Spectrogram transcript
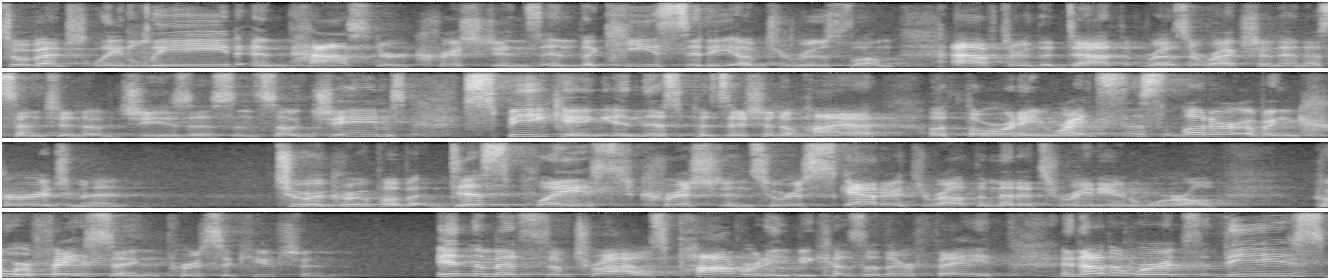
to eventually lead and pastor Christians in the key city of Jerusalem after the death, resurrection, and ascension of Jesus. And so, James, speaking in this position of high authority, writes this letter of encouragement to a group of displaced Christians who are scattered throughout the Mediterranean world who are facing persecution in the midst of trials, poverty because of their faith. In other words, these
